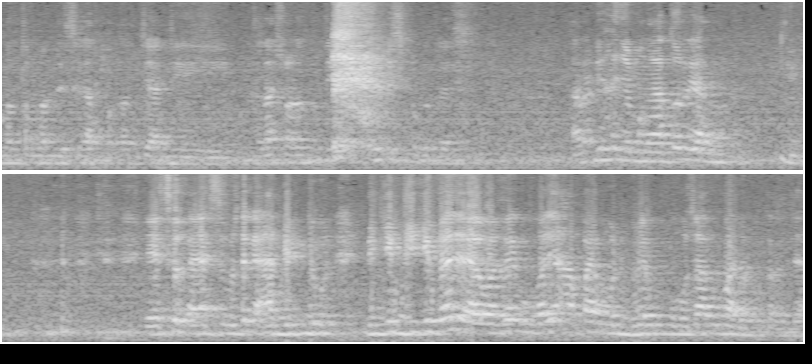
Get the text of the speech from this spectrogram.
teman-teman di serikat pekerja di internasional itu tidak tipis sebetulnya. Karena dia hanya mengatur yang ya itu kayak sebenarnya angin tuh dikit-dikit aja ya maksudnya pokoknya apa yang mau diberi pengusaha kepada pekerja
